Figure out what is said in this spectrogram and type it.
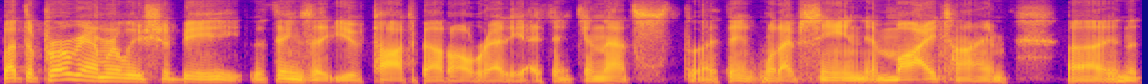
but the program really should be the things that you've talked about already. I think, and that's I think what I've seen in my time uh, in the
